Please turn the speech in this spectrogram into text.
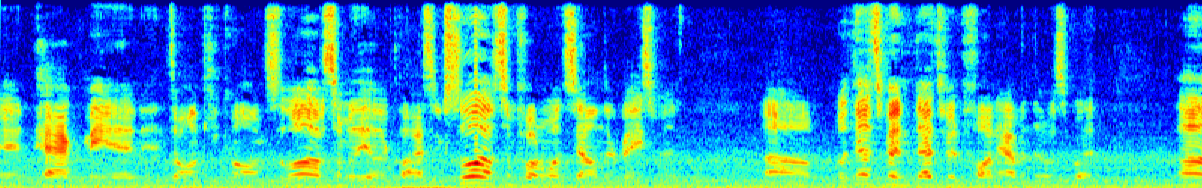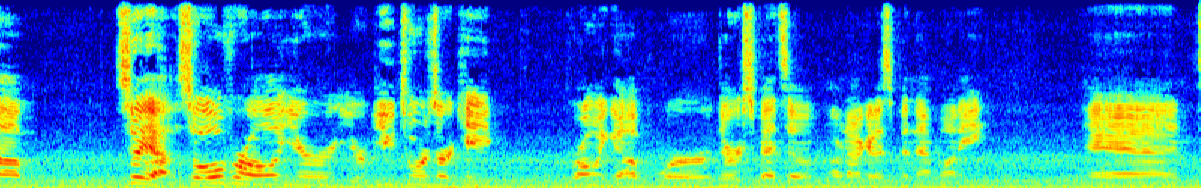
and Pac-Man and Donkey Kong, so they'll have some of the other classics. So they'll have some fun ones down in their basement. Um, but that's been that's been fun having those. But um, so yeah, so overall, your your view towards arcade growing up were they're expensive. I'm not going to spend that money and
